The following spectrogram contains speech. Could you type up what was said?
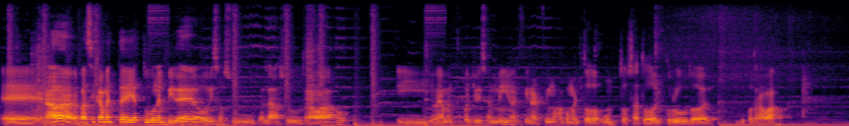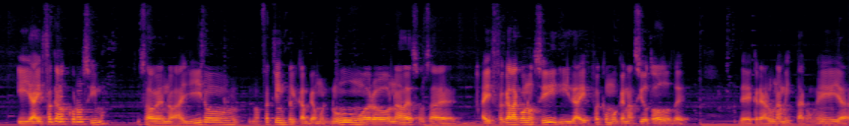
eh, nada, básicamente ella estuvo en el video, hizo su, ¿verdad? su trabajo. Y obviamente pues yo hice el mío. Al final fuimos a comer todos juntos, o sea, todo el crew, todo el equipo de trabajo. Y ahí fue que nos conocimos. Sabes, allí no, no fue que intercambiamos números, nada de eso. Sea, ahí fue que la conocí y de ahí fue como que nació todo, de, de crear una amistad con ella.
